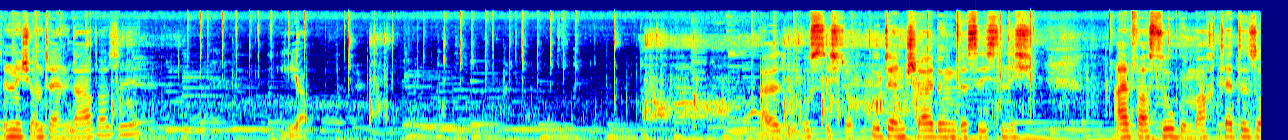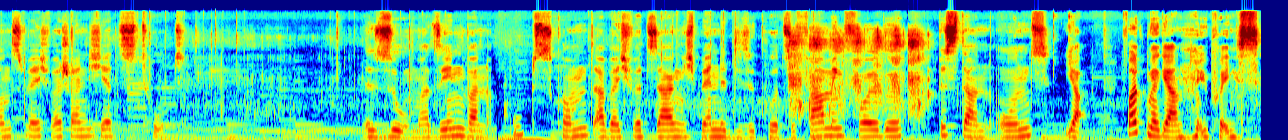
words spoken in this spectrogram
Bin ich unter ein Lavasee? Ja. Also wusste ich doch gute Entscheidung, dass ich es nicht einfach so gemacht hätte, sonst wäre ich wahrscheinlich jetzt tot. So, mal sehen, wann Ups kommt, aber ich würde sagen, ich beende diese kurze Farming-Folge. Bis dann und ja, folgt mir gern übrigens.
